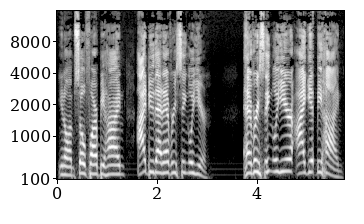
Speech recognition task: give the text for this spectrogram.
you know, I'm so far behind. I do that every single year. Every single year I get behind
